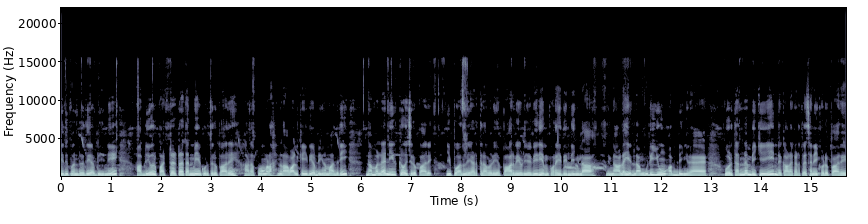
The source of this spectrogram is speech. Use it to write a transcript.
ஏது பண்ணுறது அப்படின்னு அப்படியே ஒரு பற்றற்ற தன்மையை கொடுத்துருப்பாரு. அட போங்களா என்னடா வாழ்க்கை இது அப்படிங்கிற மாதிரி மாதிரி நம்மளை நிற்க வச்சுருப்பார். இப்போ அந்த இடத்துல அவருடைய பார்வையுடைய வீரியம் குறையுது இல்லைங்களா? என்னால் எல்லாம் முடியும் அப்படிங்கிற ஒரு தன்னம்பிக்கையை இந்த காலகட்டத்தில் சனி கொடுப்பார்.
